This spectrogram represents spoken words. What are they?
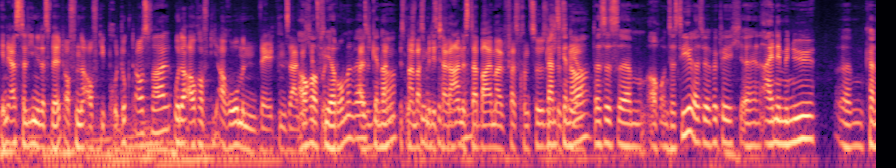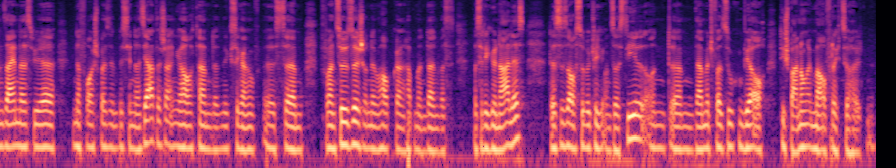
in erster Linie das Weltoffene auf die Produktauswahl oder auch auf die Aromenwelten, sage ich Auch auf mal. die Aromenwelt, also genau. Ist mal was Mediterranes dabei, mal was Französisches. Ganz genau, eher. das ist ähm, auch unser Stil, dass wir wirklich äh, in einem Menü ähm, kann sein, dass wir in der Vorspeise ein bisschen asiatisch angehaucht haben. Der nächste Gang ist ähm, französisch und im Hauptgang hat man dann was, was Regionales. Das ist auch so wirklich unser Stil und ähm, damit versuchen wir auch die Spannung immer aufrechtzuerhalten.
